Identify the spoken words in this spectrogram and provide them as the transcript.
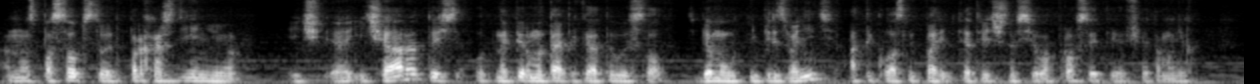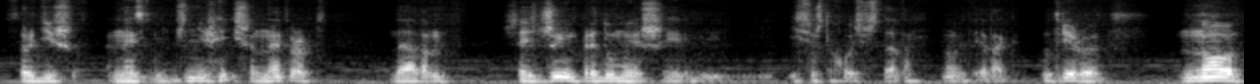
она способствует прохождению HR, э, то есть вот на первом этапе, когда ты выслал, тебе могут не перезвонить, а ты классный парень, ты ответишь на все вопросы, и ты вообще там у них соорудишь Next Generation Networks, да, там 6G им придумаешь и, и, и все, что хочешь, да, там, ну, это я так утрирую но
